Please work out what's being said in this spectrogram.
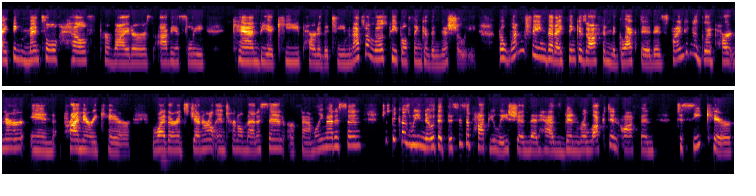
I think mental health providers obviously can be a key part of the team. And that's what most people think of initially. But one thing that I think is often neglected is finding a good partner in primary care, whether it's general internal medicine or family medicine, just because we know that this is a population that has been reluctant often to seek care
